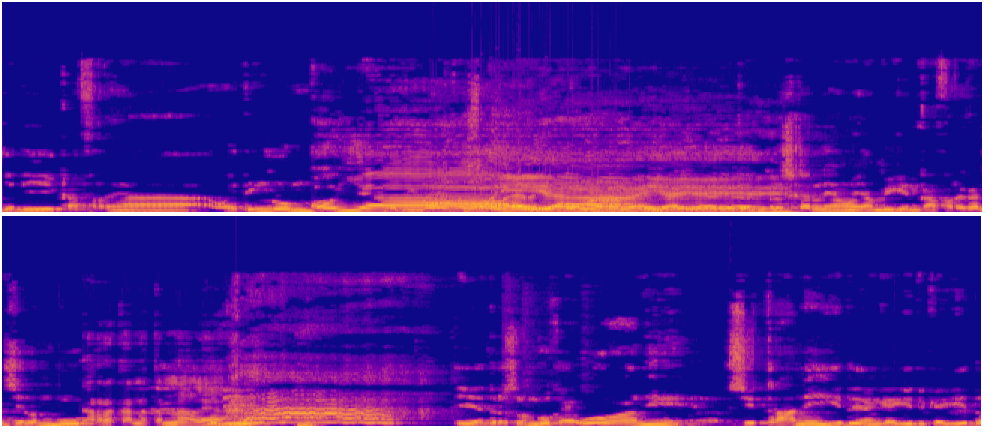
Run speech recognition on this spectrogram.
jadi covernya waiting room. Oh iya. Oh iya, gitu. iya, iya, iya, iya. Terus kan yang yang bikin covernya kan si lembu. Karena karena kenal ya. Iya terus lembu kayak wah nih Citra nih gitu yang kayak gitu kayak gitu.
